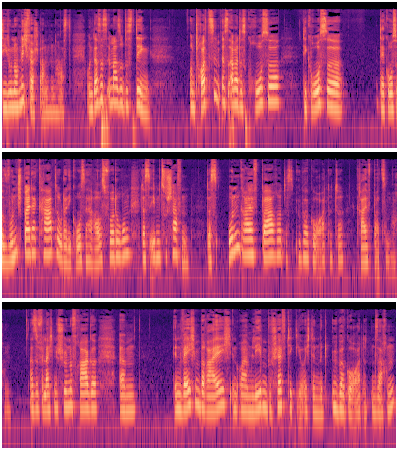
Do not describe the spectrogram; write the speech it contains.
die du noch nicht verstanden hast. Und das ist immer so das Ding. Und trotzdem ist aber das große, die große der große Wunsch bei der Karte oder die große Herausforderung, das eben zu schaffen, das Ungreifbare, das Übergeordnete greifbar zu machen. Also vielleicht eine schöne Frage, ähm, in welchem Bereich in eurem Leben beschäftigt ihr euch denn mit übergeordneten Sachen?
